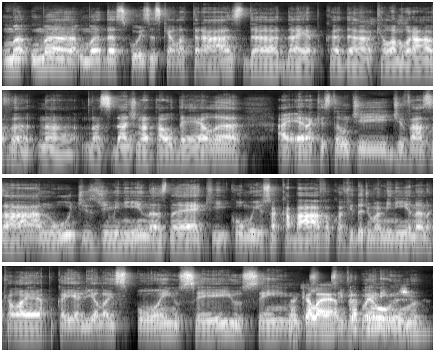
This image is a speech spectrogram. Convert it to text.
Uma, uma, uma das coisas que ela traz da, da época da, que ela morava na, na cidade natal dela era a questão de, de vazar nudes de meninas, né? Que como isso acabava com a vida de uma menina naquela época, e ali ela expõe os seios sem, Naquela sem época vergonha até hoje, nenhuma.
